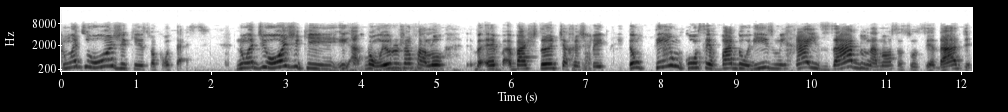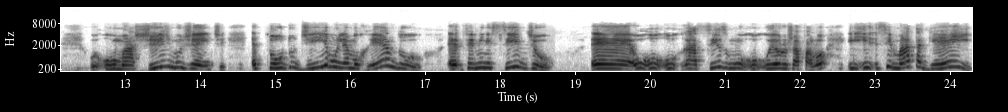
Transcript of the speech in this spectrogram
Não é de hoje que isso acontece. Não é de hoje que. Bom, o Euro já falou é, bastante a respeito então, tem um conservadorismo enraizado na nossa sociedade. O, o machismo, gente, é todo dia mulher morrendo, é feminicídio, é, o, o, o, racismo, o, o, Euro já falou, e, e, se mata gay.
